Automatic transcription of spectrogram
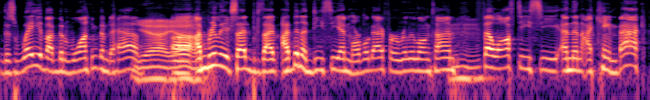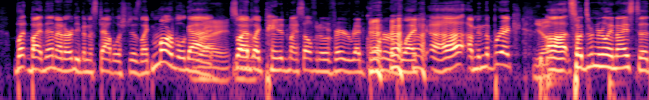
this wave I've been wanting them to have. Yeah, Uh, yeah. I'm really excited because I've I've been a DC and Marvel guy for a really long time. Mm-hmm. Fell off DC, and then I came back. But by then, I'd already been established as like Marvel guy, Right, so I'd like painted myself into a very red corner of like, uh, I'm in the brick. Yep. Uh, so it's been really nice to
